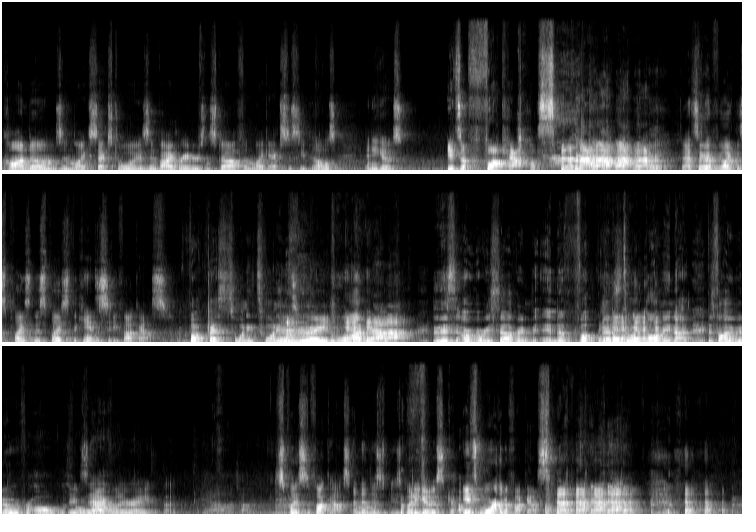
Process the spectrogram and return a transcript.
condoms and like sex toys and vibrators and stuff and like ecstasy pills and he goes it's a fuck house that's what i feel like this place this place is the kansas city fuck house Fuckfest 2021. That's right. Yeah. This are, are we celebrating the end of Fuckfest 20? Well, I mean, not. It's probably been over for all of us. For exactly a while, right but Yeah, all the time. this place is a fuck house and then his, his buddy goes house. it's more than a fuck house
